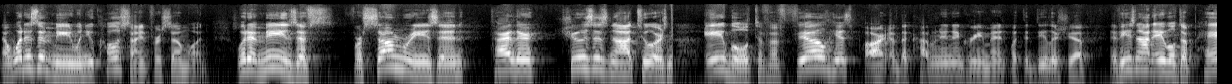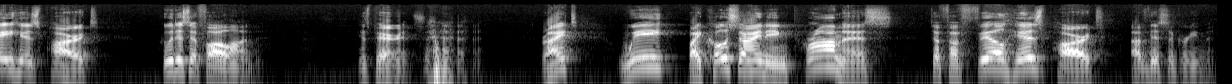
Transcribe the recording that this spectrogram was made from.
Now, what does it mean when you co sign for someone? What it means if for some reason, Tyler chooses not to or is not able to fulfill his part of the covenant agreement with the dealership, if he's not able to pay his part, who does it fall on? His parents. right? We, by co signing, promise to fulfill his part of this agreement.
